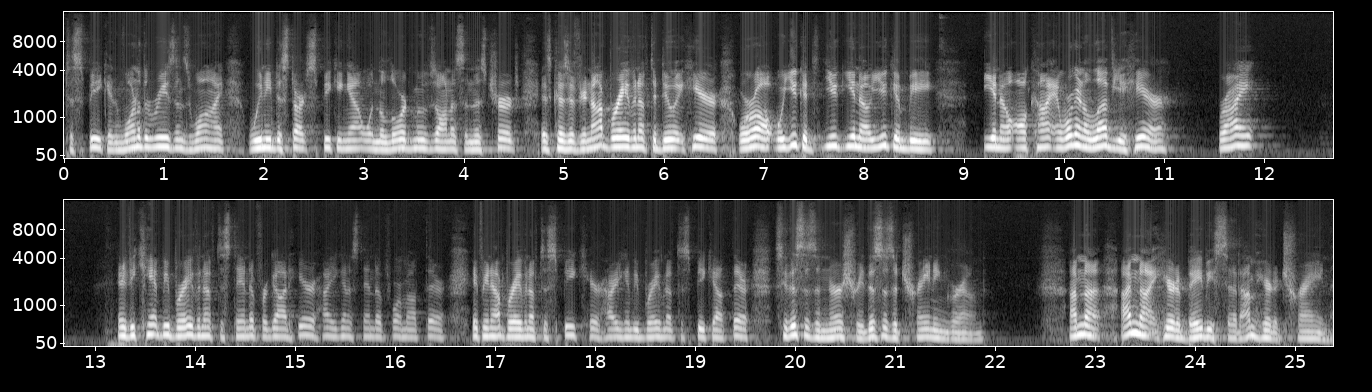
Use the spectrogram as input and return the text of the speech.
to speak. And one of the reasons why we need to start speaking out when the Lord moves on us in this church is because if you're not brave enough to do it here, we're all well, you could you you know, you can be, you know, all kind and we're gonna love you here, right? And if you can't be brave enough to stand up for God here, how are you going to stand up for Him out there? If you're not brave enough to speak here, how are you going to be brave enough to speak out there? See, this is a nursery. This is a training ground. I'm not, I'm not here to babysit. I'm here to train.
